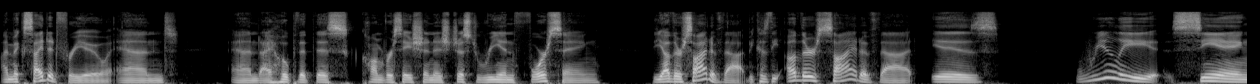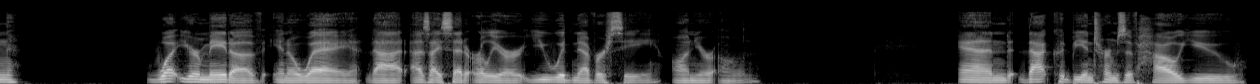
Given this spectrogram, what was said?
I'm excited for you. And and I hope that this conversation is just reinforcing the other side of that because the other side of that is really seeing what you're made of in a way that, as I said earlier, you would never see on your own. And that could be in terms of how you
